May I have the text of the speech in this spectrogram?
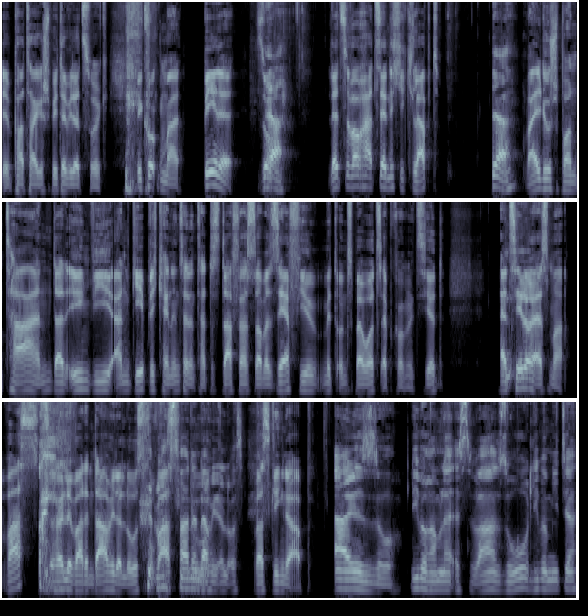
ein paar Tage später wieder zurück. Wir gucken mal. Bene, so. Ja. Letzte Woche hat es ja nicht geklappt. Ja. Weil du spontan dann irgendwie angeblich kein Internet hattest. Dafür hast du aber sehr viel mit uns bei WhatsApp kommuniziert. Erzähl doch erstmal, was zur Hölle war denn da wieder los? Wo was war denn da wieder los? Was ging da ab? Also, lieber Rammler, es war so, lieber Mieter,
